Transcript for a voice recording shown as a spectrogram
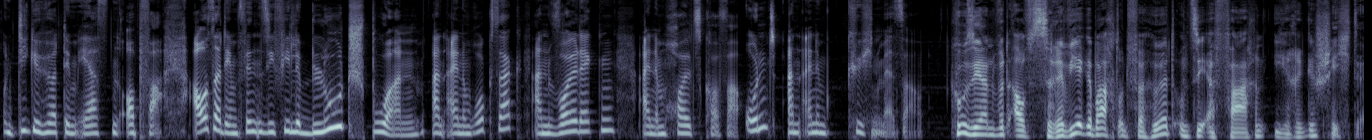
Und die gehört dem ersten Opfer. Außerdem finden sie viele Blutspuren an einem Rucksack, an Wolldecken, einem Holzkoffer und an einem Küchenmesser. Kusian wird aufs Revier gebracht und verhört und sie erfahren ihre Geschichte.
